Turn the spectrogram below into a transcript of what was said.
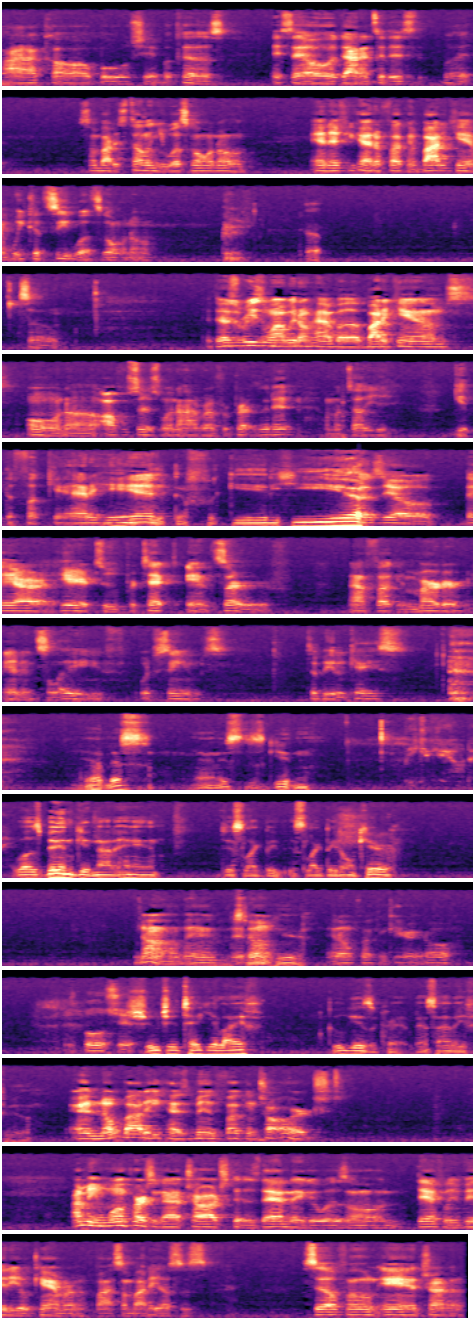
I call bullshit because they say, oh, it got into this, but somebody's telling you what's going on. And if you had a fucking body cam, we could see what's going on. Yep. So, if there's a reason why we don't have uh, body cams on uh, officers when I run for president, I'm gonna tell you, get the fuck out of here. Get the fuck out of here. Because, yo, they are here to protect and serve, not fucking murder and enslave, which seems to be the case. Yep, that's man. It's just getting BKK all day. well. It's been getting out of hand. Just like they, it's like they don't care. No, man, they Just don't. care. They don't fucking care at all. It's bullshit. Shoot you, take your life. Who gives a crap? That's how they feel. And nobody has been fucking charged. I mean, one person got charged because that nigga was on definitely video camera by somebody else's cell phone and trying to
